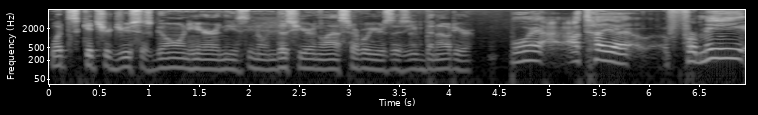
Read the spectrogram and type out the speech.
what's get your juices going here in these you know in this year and the last several years as you've been out here? Boy, I'll tell you, for me,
